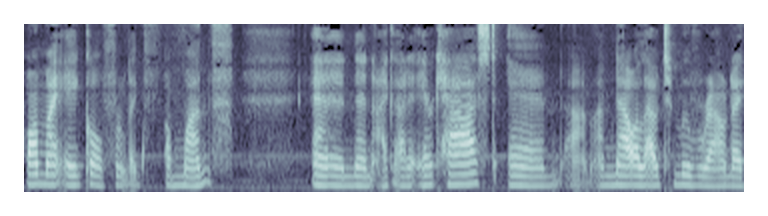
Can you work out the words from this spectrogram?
on my ankle for like a month and then I got an air cast, and um, I'm now allowed to move around. I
